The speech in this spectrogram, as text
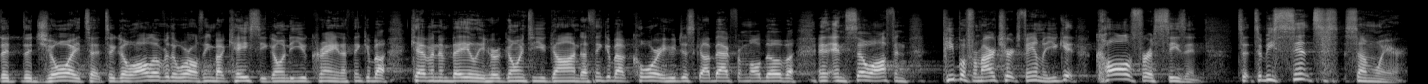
the, the joy to, to go all over the world. I think about Casey going to Ukraine. I think about Kevin and Bailey who are going to Uganda. I think about Corey who just got back from Moldova. And, and so often, people from our church family, you get called for a season to, to be sent somewhere.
